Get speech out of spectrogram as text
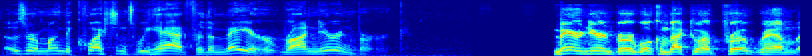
Those are among the questions we had for the mayor, Ron Nirenberg. Mayor Nirenberg, welcome back to our program.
